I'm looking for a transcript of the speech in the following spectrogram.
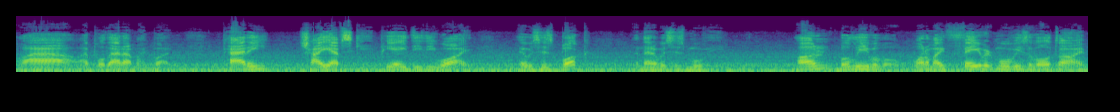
Wow, I pulled that out of my butt. Paddy Chayefsky, P A D D Y. It was his book, and then it was his movie. Unbelievable. One of my favorite movies of all time.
